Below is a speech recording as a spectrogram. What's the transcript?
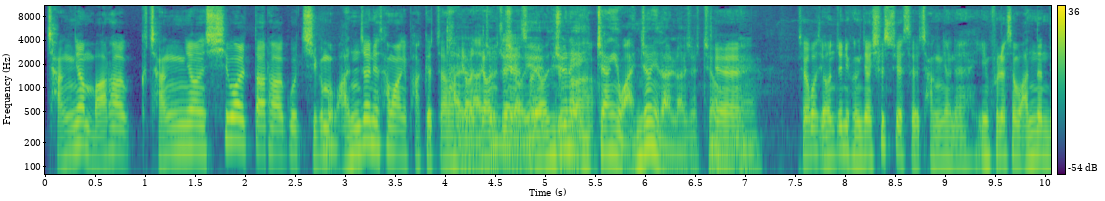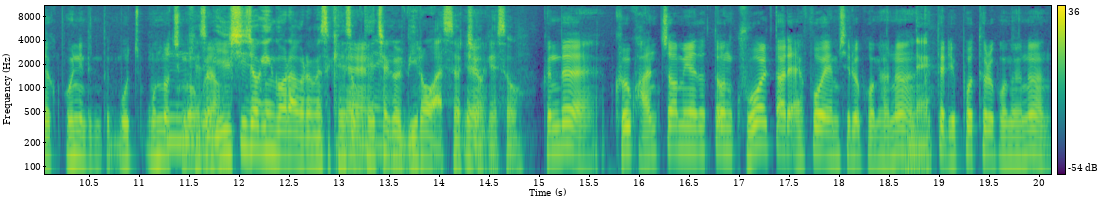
작년 말하고 작년 10월 달하고 지금 완전히 상황이 바뀌었잖아요. 연- 달라졌죠. 연준에서 예, 연준의. 입장이 완전히 달라졌죠. 예. 네. 제가 봐서 연준이 굉장히 실수했어요. 작년에 인플레이션 왔는데 본인이 못, 못 놓친 음. 계속 거고요. 일시적인 거라 그러면서 계속 예. 대책을 밀어왔었죠. 예. 계속. 근데 그 관점이었던 9월 달에 FOMC를 보면은 네. 그때 리포트를 보면은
